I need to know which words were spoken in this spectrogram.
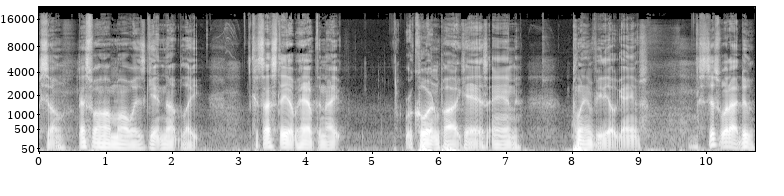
So that's why I'm always getting up late, cause I stay up half the night recording podcasts and playing video games. It's just what I do.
